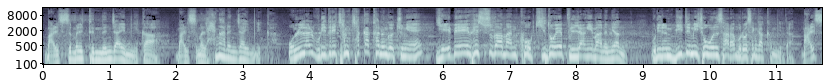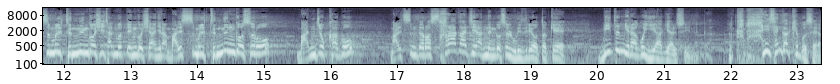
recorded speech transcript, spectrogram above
말씀을 듣는 자입니까? 말씀을 행하는 자입니까? 오늘날 우리들이 참 착각하는 것 중에 예배의 횟수가 많고 기도의 분량이 많으면 우리는 믿음이 좋은 사람으로 생각합니다. 말씀을 듣는 것이 잘못된 것이 아니라 말씀을 듣는 것으로 만족하고 말씀대로 살아가지 않는 것을 우리들이 어떻게 믿음이라고 이야기할 수 있는가? 가만히 생각해 보세요.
